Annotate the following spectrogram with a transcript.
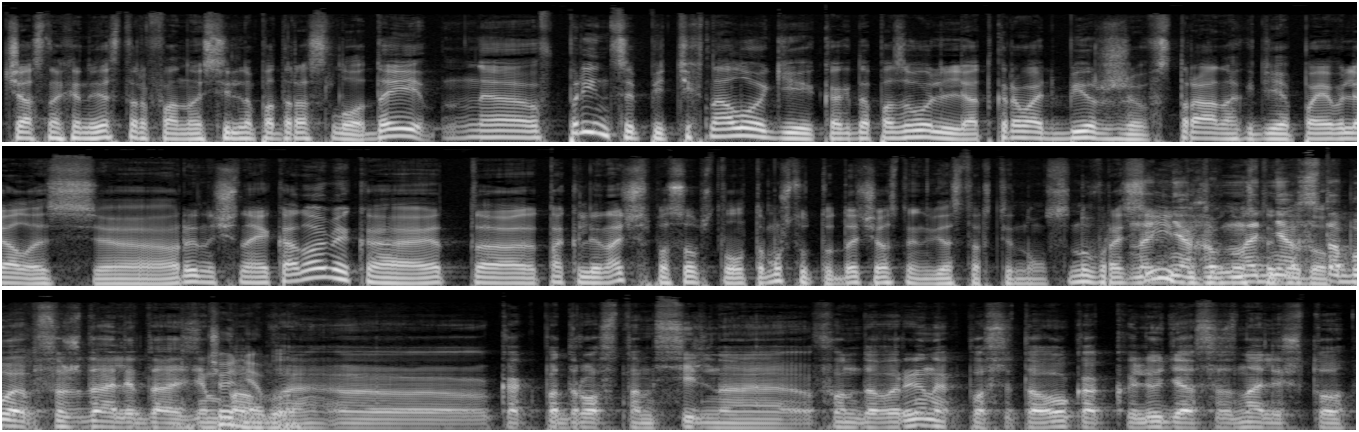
частных инвесторов, оно сильно подросло. Да и, э, в принципе, технологии, когда позволили открывать биржи в странах, где появлялась э, рыночная экономика, это так или иначе способствовало тому, что туда частный инвестор тянулся. Ну, в России На днях, на днях с тобой обсуждали, да, Зимбабве как подрос там сильно фондовый рынок после того, как люди осознали, что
